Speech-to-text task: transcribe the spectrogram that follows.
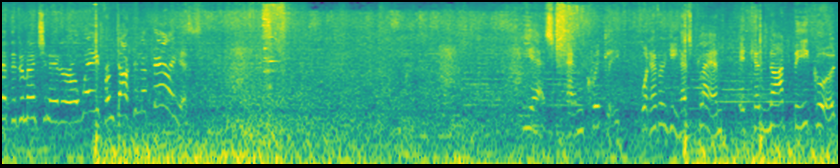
Get the Dimensionator away from Dr. Nefarious! Yes, and quickly. Whatever he has planned, it cannot be good.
